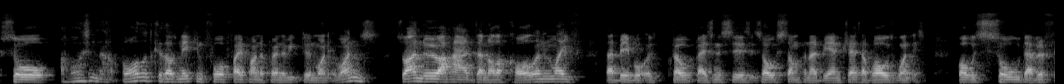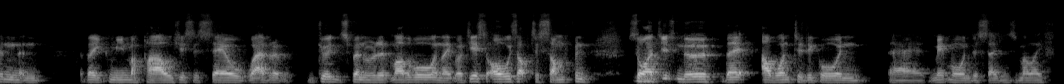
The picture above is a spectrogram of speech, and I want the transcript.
So I wasn't that bothered because I was making four, five hundred pound a week doing one to ones. So I knew I had another calling in life. I'd be able to build businesses. It's always something I'd be interested. I've always wanted, I've always sold everything and like me and my pals used to sell whatever goods when we were at Motherwell and like we're just always up to something. So mm-hmm. I just knew that I wanted to go and uh, make my own decisions in my life.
